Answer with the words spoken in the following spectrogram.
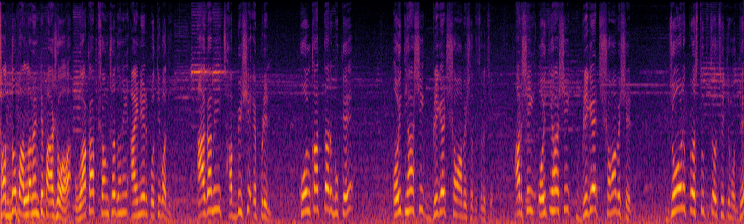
সদ্য পার্লামেন্টে পাশ হওয়া ওয়াকাপ সংশোধনী আইনের প্রতিবাদে আগামী ছাব্বিশে এপ্রিল কলকাতার বুকে ঐতিহাসিক ব্রিগেড সমাবেশ হতে চলেছে। আর সেই ঐতিহাসিক ব্রিগেড সমাবেশের জোর প্রস্তুতি চলছে ইতিমধ্যে।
